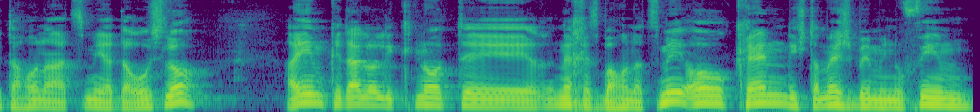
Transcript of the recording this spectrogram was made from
את ההון העצמי הדרוש לו האם כדאי לו לקנות uh, נכס בהון עצמי או כן להשתמש במינופים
